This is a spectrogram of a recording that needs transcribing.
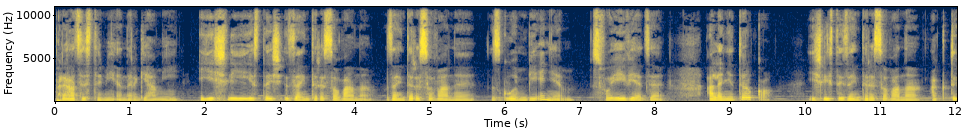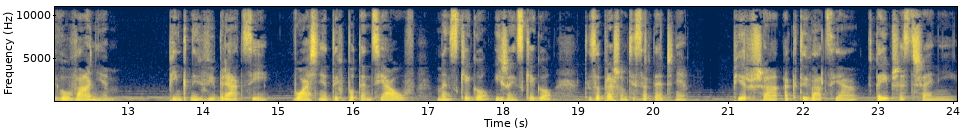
pracy z tymi energiami. I jeśli jesteś zainteresowana, zainteresowany zgłębieniem swojej wiedzy, ale nie tylko. Jeśli jesteś zainteresowana aktywowaniem pięknych wibracji, właśnie tych potencjałów męskiego i żeńskiego, to zapraszam Cię serdecznie. Pierwsza aktywacja w tej przestrzeni,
